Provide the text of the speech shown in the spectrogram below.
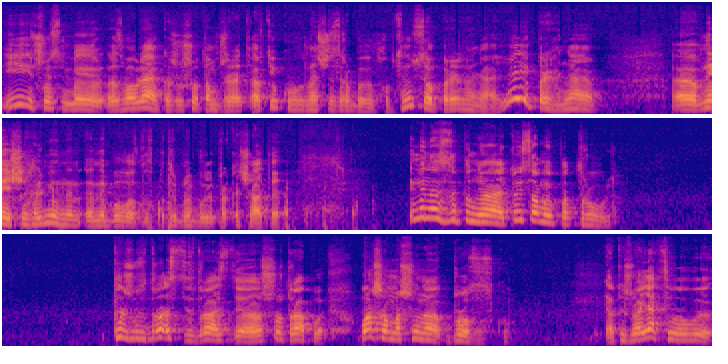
І щось ми розмовляємо, кажу, що там вже автівку наче зробили хлопці. Ну все, переганяю. Я її переганяю. Е, В неї ще гальмів не, не було, потрібно було її прокачати. І мене зупиняє той самий патруль. Кажу, здрасте, здрасте, а що трапило? Ваша машина в розиску. Я кажу, а як це ви?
